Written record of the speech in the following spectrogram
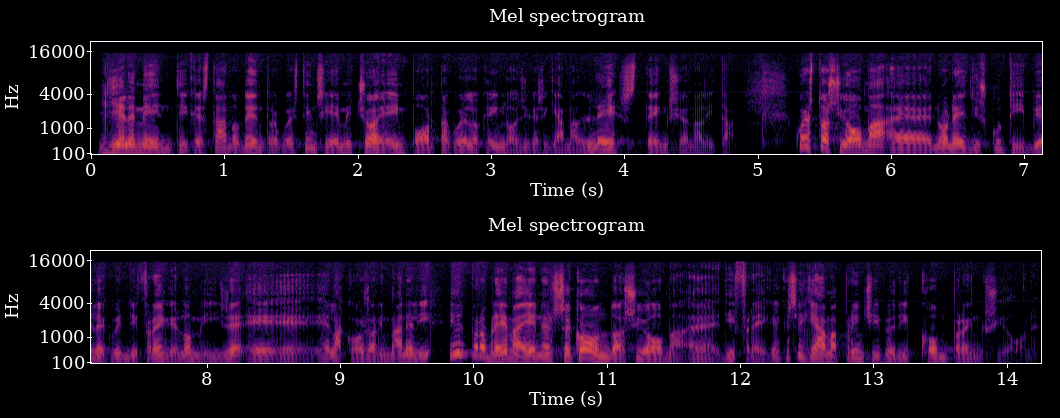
gli elementi che stanno dentro questi insiemi, cioè importa quello che in logica si chiama l'estensionalità. Questo assioma eh, non è discutibile, quindi Frege lo mise precise e, e, la cosa rimane lì. Il problema è nel secondo assioma eh, di Frege che si chiama principio di comprensione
